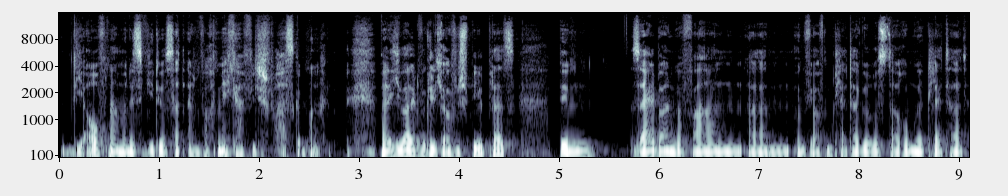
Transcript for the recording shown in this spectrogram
die Aufnahme des Videos hat einfach mega viel Spaß gemacht. Weil ich war halt wirklich auf dem Spielplatz, bin Seilbahn gefahren, ähm, irgendwie auf dem Klettergerüst da rumgeklettert.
